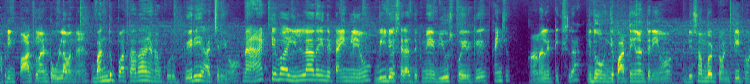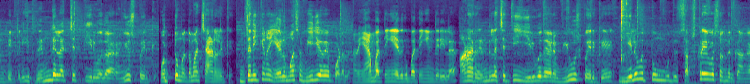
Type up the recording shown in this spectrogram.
அப்படின்னு பார்க்கலான்ட்டு உள்ள வந்தேன். வந்து பார்த்தா தான் எனக்கு ஒரு பெரிய ஆச்சரியம். நான் ஆக்டிவா இல்லாத இந்த டைம்லயும் வீடியோஸ் எல்லாத்துக்குமே வியூஸ் போயிருக்கு. தேங்க்யூ அனாலிட்டிக்ஸில் இதோ இங்கே பார்த்தீங்கன்னா தெரியும் டிசம்பர் டுவெண்ட்டி டுவெண்ட்டி த்ரீ ரெண்டு லட்சத்தி இருபதாயிரம் வியூஸ் போயிருக்கு. ஒட்டு மொத்தமாக சேனலுக்கு இத்தனைக்கும் நான் ஏழு மாதம் வீடியோவே போடலை. அதை ஏன் பார்த்தீங்க எதுக்கு பார்த்தீங்கன்னு தெரியல. ஆனால் ரெண்டு லட்சத்தி இருபதாயிரம் வியூஸ் போயிருக்கு. எழுபத்தொம்பது சப்ஸ்கிரைபர்ஸ் வந்திருக்காங்க!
